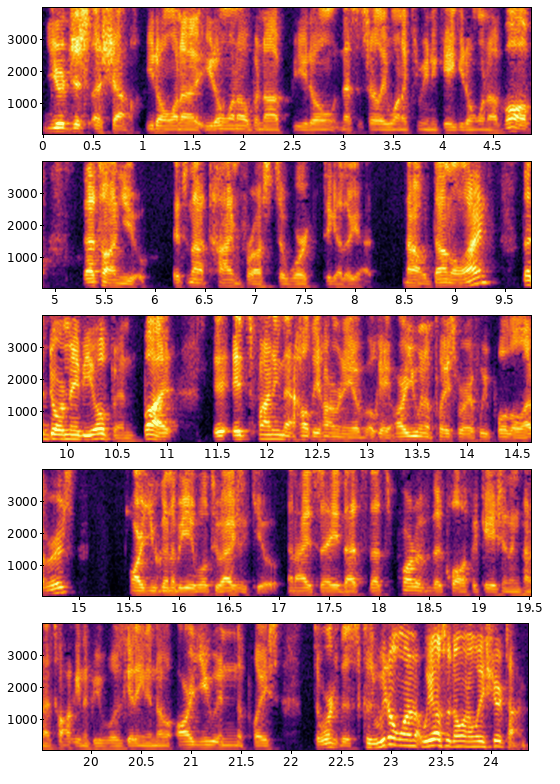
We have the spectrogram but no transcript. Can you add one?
you're just a shell. You don't want to you don't want to open up. You don't necessarily want to communicate. You don't want to evolve. That's on you. It's not time for us to work together yet. Now down the line, that door may be open, but it, it's finding that healthy harmony of okay, are you in a place where if we pull the levers, are you going to be able to execute? And i say that's that's part of the qualification and kind of talking to people is getting to know are you in the place to work this? Because we don't want we also don't want to waste your time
